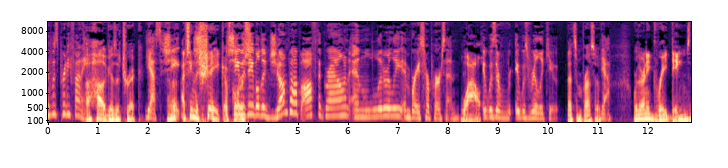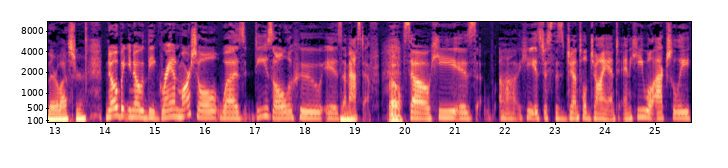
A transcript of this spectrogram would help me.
it was pretty funny. A hug as a trick. yes, she. I've seen the shake, of she course. She was able to jump up off the ground and literally embrace her person. wow, It was a it was really cute. that's impressive. Yeah. Were there any Great Danes there last year? No, but you know the grand marshal was Diesel, who is a mastiff. Oh. so he is uh, he is just this gentle giant, and he will actually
